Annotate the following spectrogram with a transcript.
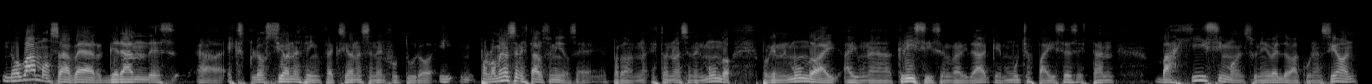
no vamos a ver grandes ah, explosiones de infecciones en el futuro, y por lo menos en Estados Unidos, eh, perdón, esto no es en el mundo, porque en el mundo hay, hay una crisis en realidad que muchos países están bajísimo en su nivel de vacunación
